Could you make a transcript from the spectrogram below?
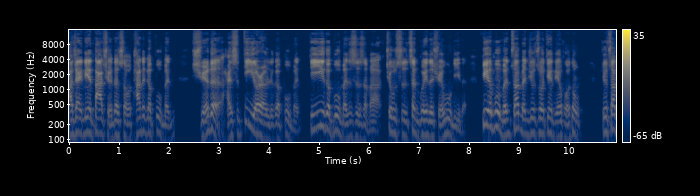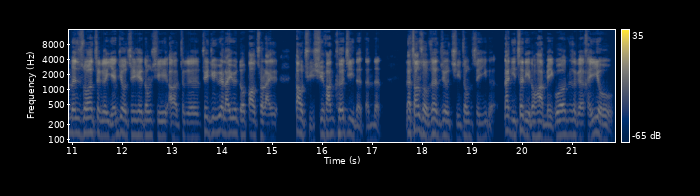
他在念大学的时候，他那个部门学的还是第二这个部门，第一个部门是什么？就是正规的学物理的，第二部门专门就做电子活动，就专门说这个研究这些东西啊，这个最近越来越多爆出来盗取西方科技的等等。那张守正就其中之一个，那你这里的话，美国这个很有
